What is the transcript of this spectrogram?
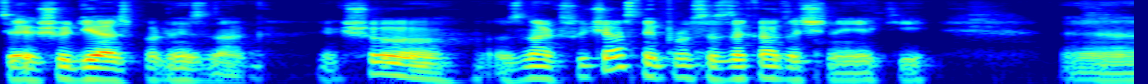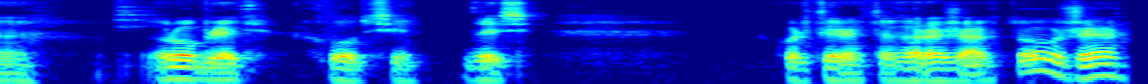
це якщо діаспорний знак. Якщо знак сучасний, просто закаточний, який е, роблять хлопці десь в квартирах та гаражах, то вже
